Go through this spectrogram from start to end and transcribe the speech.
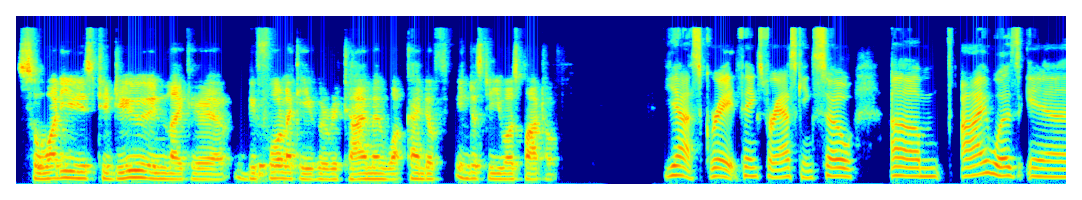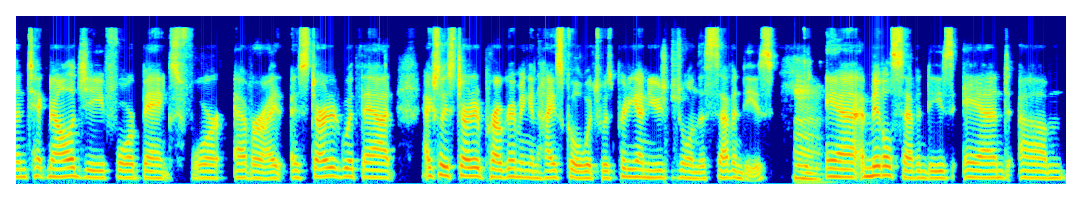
So what do you used to do in like uh, before like your retirement what kind of industry you was part of Yes, great. Thanks for asking. So, um, I was in technology for banks forever. I, I started with that. Actually, started programming in high school, which was pretty unusual in the 70s mm. and middle 70s, and um,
